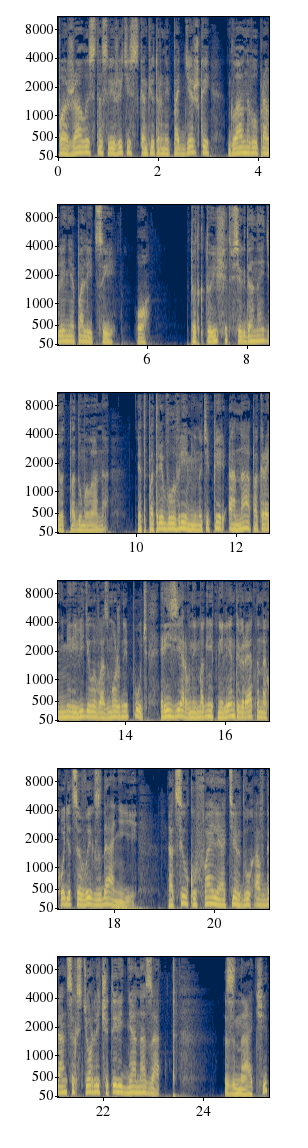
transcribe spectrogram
Пожалуйста, свяжитесь с компьютерной поддержкой Главного управления полиции. О, тот, кто ищет, всегда найдет, подумала она. Это потребовало времени, но теперь она, по крайней мере, видела возможный путь. Резервные магнитные ленты, вероятно, находятся в их здании. Отсылку в файле о тех двух афганцах стерли четыре дня назад. Значит,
